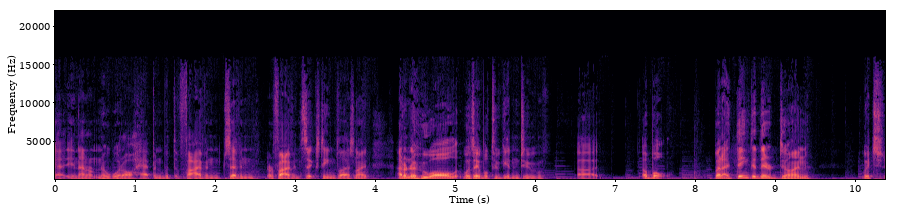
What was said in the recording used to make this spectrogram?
and I don't know what all happened with the five and seven or five and six teams last night. I don't know who all was able to get into uh, a bowl, but I think that they're done, which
